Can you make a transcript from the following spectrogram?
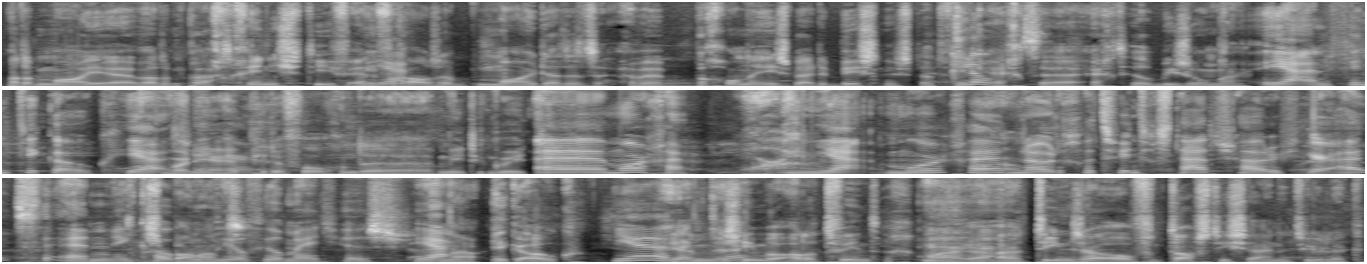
Wat een mooie, wat een prachtig initiatief. En vooral zo mooi dat het eh, begonnen is bij de business. Dat vind ik echt, uh, echt heel bijzonder. Ja, en dat vind ik ook. Ja, Wanneer heb je de volgende meet and greet? morgen. Morgen. Ja, morgen nodigen we 20 statushouders hier uit. En ik hoop op heel veel metjes. Ja. Nou, ik ook. Ja, ja misschien wel alle 20. Maar 10 zou al fantastisch zijn natuurlijk.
